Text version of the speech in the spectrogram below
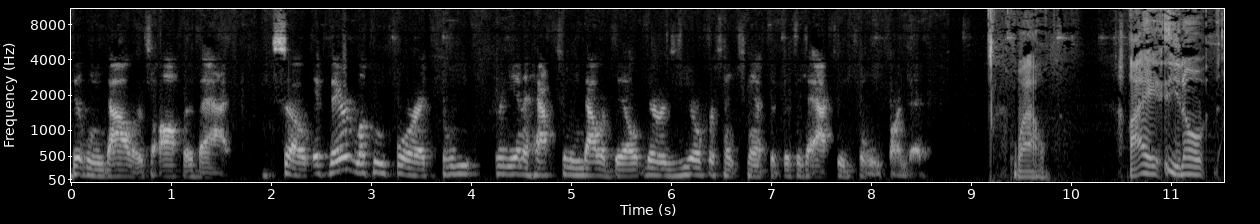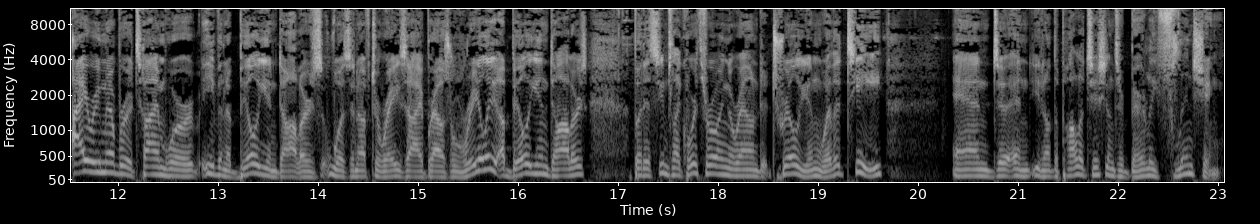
billion dollars off of that. So if they're looking for a three three and a half trillion dollar bill, there is zero percent chance that this is actually fully funded. Wow. I, you know, I remember a time where even a billion dollars was enough to raise eyebrows. Really, a billion dollars? But it seems like we're throwing around a trillion with a T, and uh, and you know the politicians are barely flinching.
